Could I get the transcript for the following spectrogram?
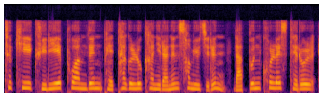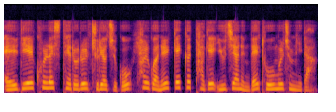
특히 귀리에 포함된 베타글루칸이라는 섬유질은 나쁜 콜레스테롤 LDL 콜레스테롤을 줄여주고 혈관을 깨끗하게 유지하는 데 도움을 줍니다.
